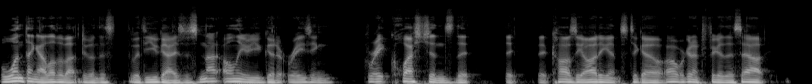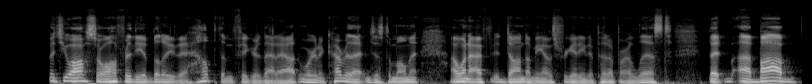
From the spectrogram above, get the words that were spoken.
Well, one thing I love about doing this with you guys is not only are you good at raising great questions that that that cause the audience to go, "Oh, we're going to have to figure this out," but you also offer the ability to help them figure that out. And we're going to cover that in just a moment. I want to, it dawned on me, I was forgetting to put up our list. But uh, Bob,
